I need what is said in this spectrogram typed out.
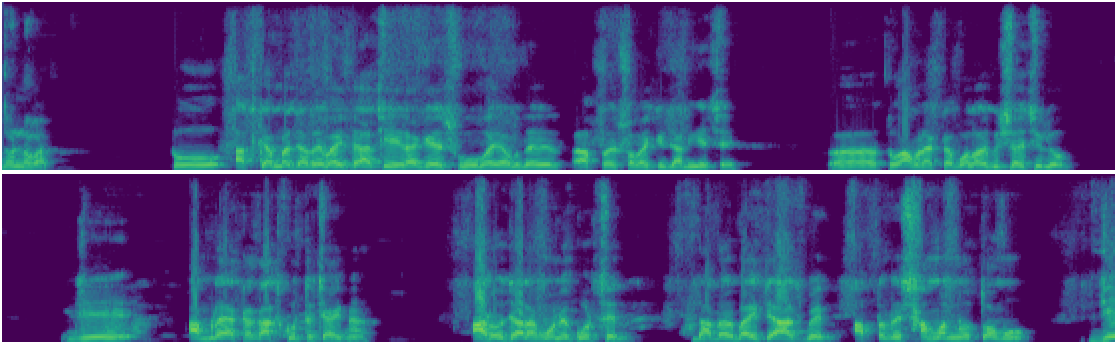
ধন্যবাদ। তো আজকে আমরা যাদের বাড়িতে আছি, এর আগে শুভ ভাই আমাদের, আপনার সবাইকে জানিয়েছে। তো আমার একটা বলার বিষয় ছিল যে, আমরা একা কাজ করতে চাই না। আরও যারা মনে করছেন, দাদার বাড়িতে আসবেন, আপনাদের সামান্যতম, যে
